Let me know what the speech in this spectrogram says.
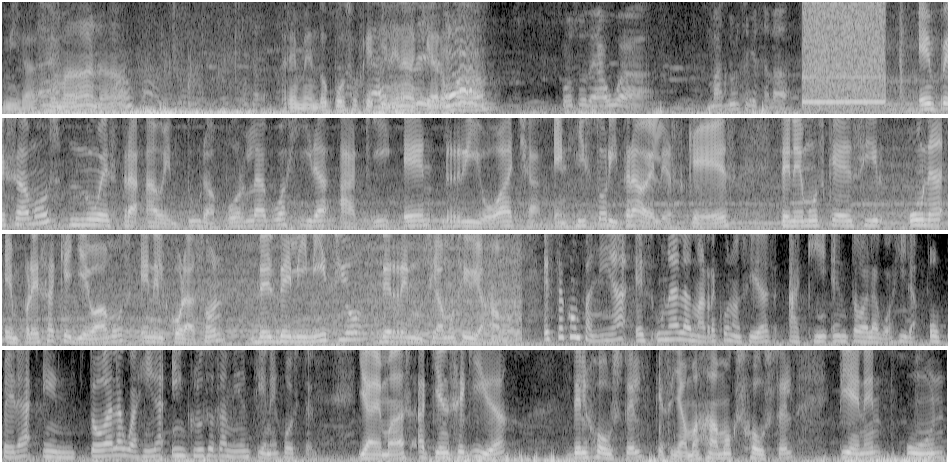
Mira semana. Tremendo pozo que tienen aquí armado. Pozo de agua más dulce que salada. Empezamos nuestra aventura por la Guajira aquí en Riohacha, en History Travelers, que es, tenemos que decir, una empresa que llevamos en el corazón desde el inicio de Renunciamos y Viajamos. Esta compañía es una de las más reconocidas aquí en toda la Guajira. Opera en toda la Guajira, incluso también tiene hostel. Y además aquí enseguida del hostel, que se llama Hammocks Hostel, tienen un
